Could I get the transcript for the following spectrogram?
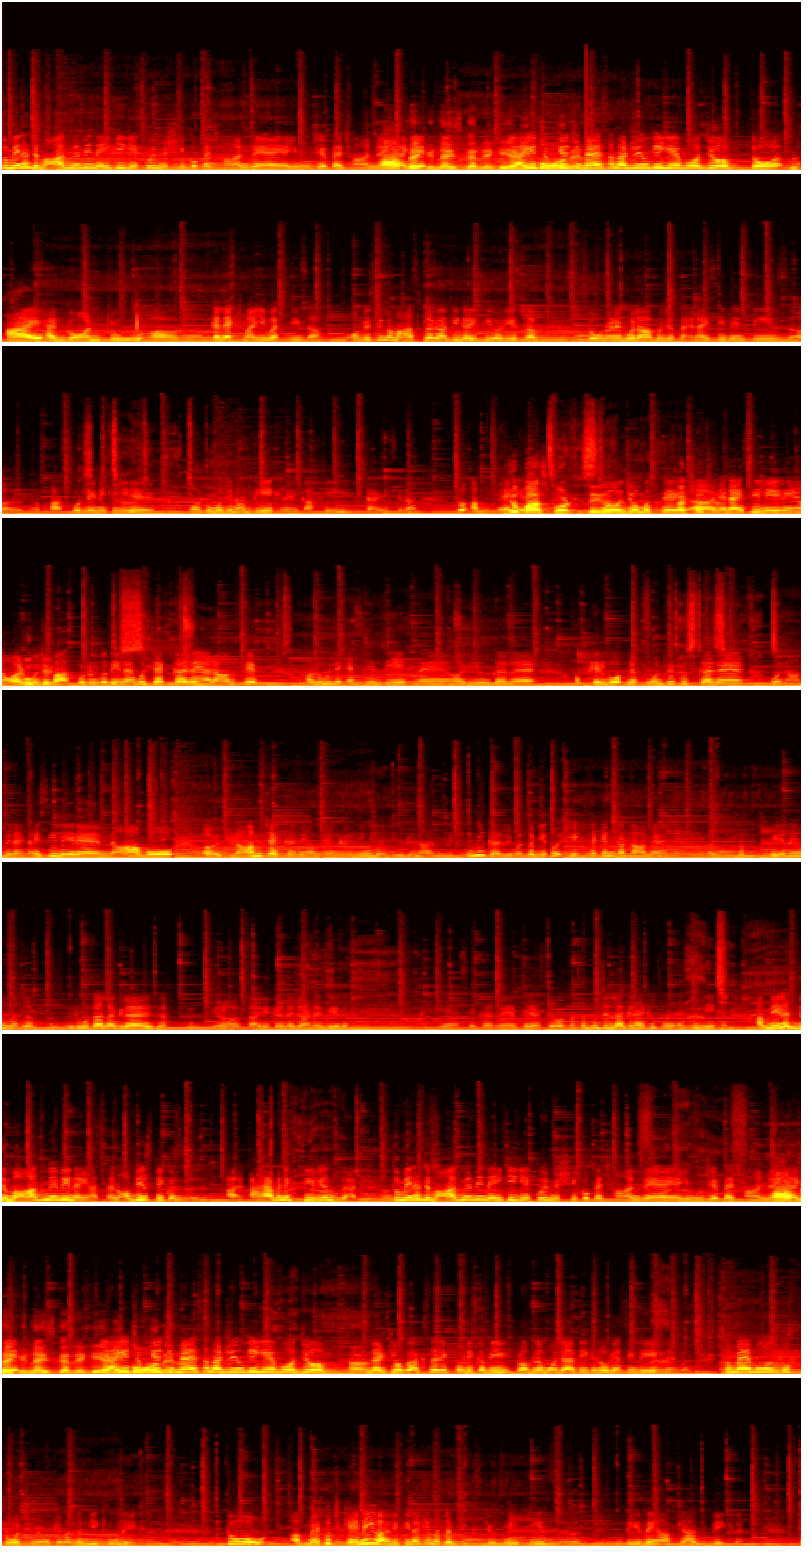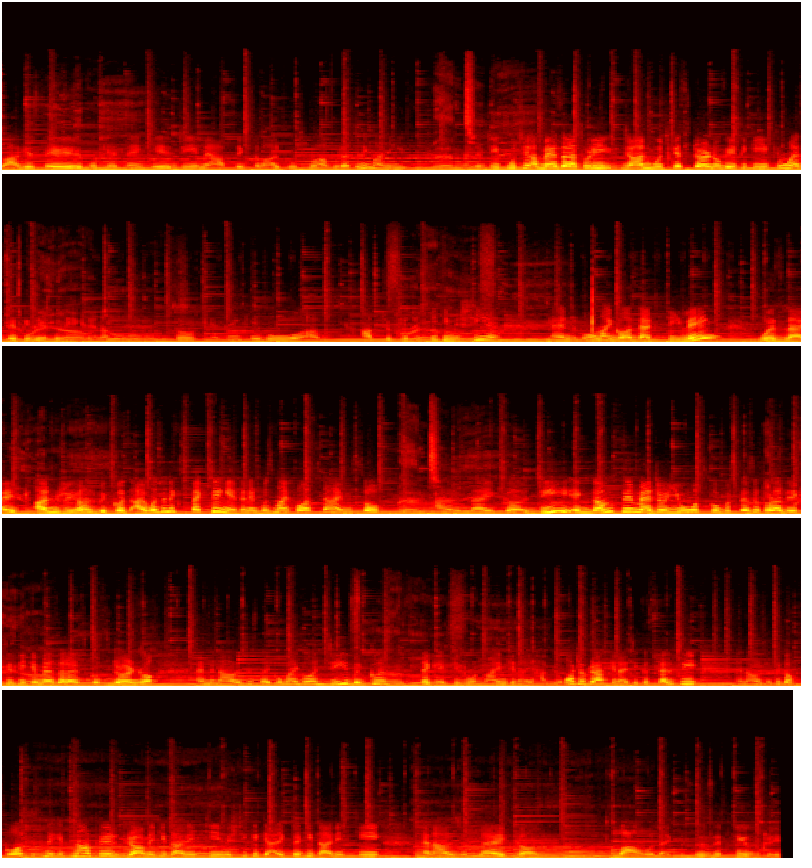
तो मेरे दिमाग में भी नहीं कि ये कोई मिशी को पहचान रहे हैं या ये मुझे पहचान रहे हैं हाँ या ये कर रहे हैं कि या ये ये चुपके कौन है? मैं समझ रही हूँ कि ये वो जो तो I had gone to collect my US visa obviously मैं मास्क लगा के गई थी और ये सब तो उन्होंने बोला आप मुझे अपना एनआईसी दें प्लीज़ पासपोर्ट लेने के लिए। और वो मुझे ना देख रहे हैं काफ़ी टाइम से ना। तो अब मैं जो पासपोर्ट दे जो जो मुझसे अच्छा, अच्छा। एनआईसी ले रहे हैं और मुझे पासपोर्ट उनको देना है वो चेक कर रहे हैं आराम से। और वो मुझे ऐसे देख रहे हैं और यूँ कर रहे हैं। और फिर वो अपने फ़ोन पे कुछ कर रहे हैं, वो ना मेरा एनआईसी ले रहे हैं, ना वो नाम चेक कर रहे हैं। मैं खड़ी हूँ, मैं बोल रही हूँ, यार, इतनी नहीं कर रहे मतलब ये तो एक सेकेंड का काम है। मतलब दे दें मतलब रोज़ा लग रहा है यू नो तारी करने जाना है, दे दें। ये ऐसे कर रहे हैं फिर ऐसे और मतलब मुझे लग रहा है कि कोई ऐसे देख अब मेरे दिमाग में भी नहीं आता है ना obviously I have an experience that तो मेरे दिमाग में भी नहीं कि ये कोई मिशी को पहचान रहे हैं या ये मुझे पहचान रहे हैं या कर रहे हैं कि यार ये चुपके चुप मैं समझ रही हूँ कि ये वो जो हाँ। लड़कियों को अक्सर एक थोड़ी कभी प्रॉब्लम हो जाती है कि लोग ऐसे देख रहे हैं बस। तो मैं वो उस सोच में हूँ कि मतलब ये क्यों देख रहे हैं? तो अब मैं कुछ कहने ही वाली थी ना कि मतलब एक्सक्यूज मी प्लीज़ दे दें आप क्या देख रहे हैं? तो आगे से वो कहते हैं कि जी मैं आपसे एक सवाल पूछ लूँ आप बुरा तो नहीं मानेंगी मैंने जी पूछे अब मैं ज़रा थोड़ी जानबूझ के स्टर्न हो गई थी कि ये क्यों ऐसे इतनी देर से देख रहे हैं ना तो कहते हैं कि वो um, आप चुपकी चुपकी की मिशी है and oh my God that feeling was like unreal because I wasn't expecting it and it was my first time. So I was like, uh, जी एकदम से मैं जो यूँ उसको गुस्से से थोड़ा देख रही थी कि मैं ज़रा इसको turn wrong. And then I was just like, oh my god, जी बिल्कुल. Like if you don't mind, can I have your autograph? Can I take a selfie? And I was just like, of course. उसने इतना फिर ड्रामे की तारीफ की, मिशी के कैरेक्टर की तारीफ की. And I was just like, um, wow, like this is it feels great.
